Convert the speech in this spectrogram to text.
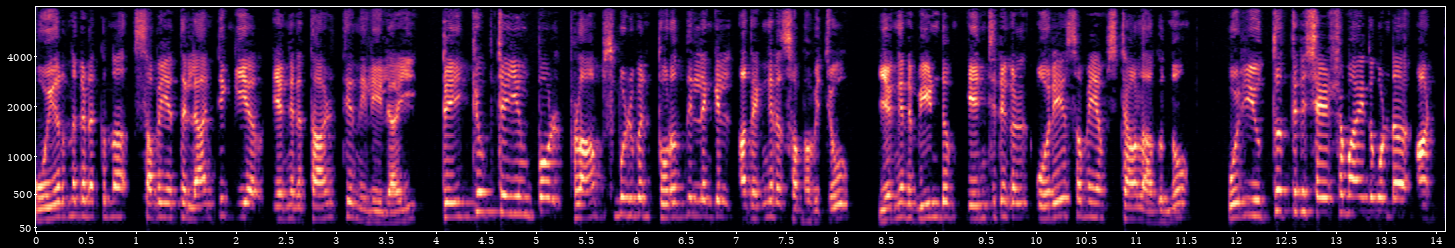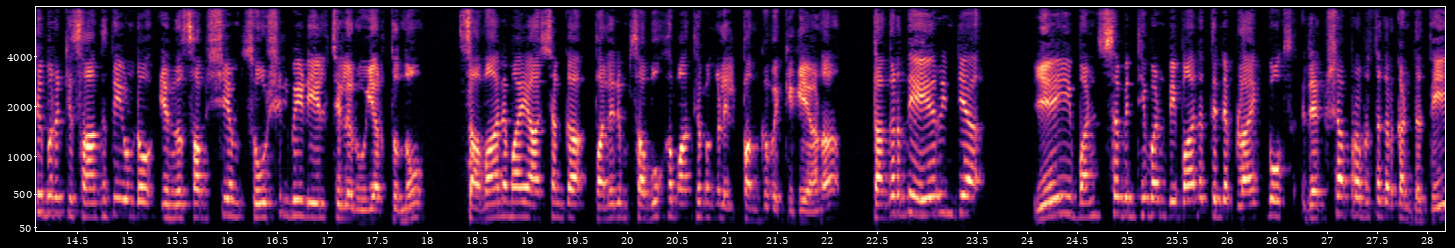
ഉയർന്നു കിടക്കുന്ന സമയത്ത് ലാൻഡിംഗ് ഗിയർ എങ്ങനെ താഴ്ത്തിയ നിലയിലായി? ടേക്ക് ഓഫ് ചെയ്യുമ്പോൾ ഫ്ലാപ്സ് മുഴുവൻ തുറന്നില്ലെങ്കിൽ അതെങ്ങനെ സംഭവിച്ചു? എങ്ങനെ വീണ്ടും എഞ്ചിനുകൾ ഒരേ സമയം സ്റ്റാൾ ആകുന്നു? ഒരു യുദ്ധത്തിന് ശേഷമായതുകൊണ്ട് അട്ടിമറിക്ക് സാധ്യതയുണ്ടോ എന്ന് സംശയം സോഷ്യൽ മീഡിയയിൽ ചിലർ ഉയർത്തുന്നു. സമാനമായ ആശങ്ക പലരും സമൂഹ മാധ്യമങ്ങളിൽ പങ്കുവെക്കുകയാണ്. തകർന്ന air India A one seventy one വിമാനത്തിന്റെ ബ്ലാക്ക് ബോക്സ് രക്ഷാപ്രവർത്തകർ കണ്ടെത്തി.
